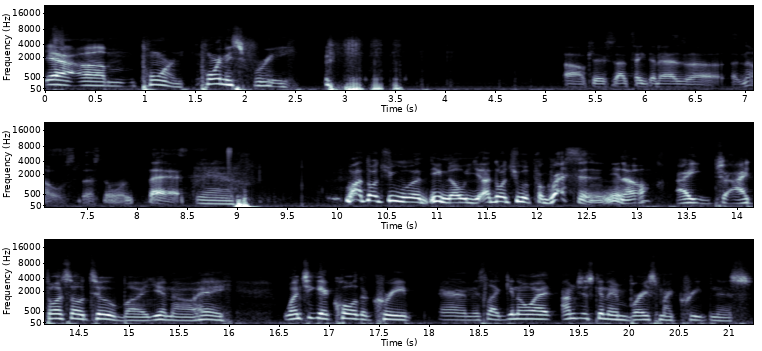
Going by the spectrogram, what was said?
yeah. Um, porn. Porn is free. Uh, okay, so I take that as a, a no. So that's doing bad. Yeah. Well, I thought you would. You know, I thought you were progressing. You know. I I thought so too, but you know, hey, once you get called a creep, and it's like, you know what? I'm just gonna embrace my creepness.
